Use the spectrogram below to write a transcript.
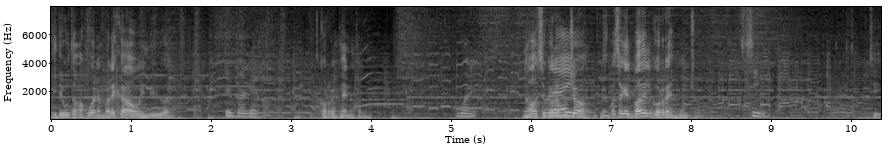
¿Y te gusta más jugar en pareja o individual? En pareja. Corres menos también. Bueno, ¿No? ¿Se corre ahí. mucho? Lo que pasa es que el pádel corres mucho. sí. Sí.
